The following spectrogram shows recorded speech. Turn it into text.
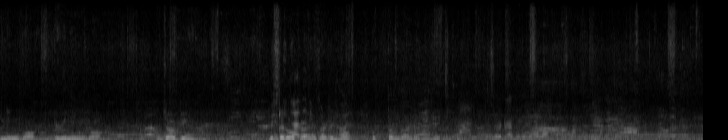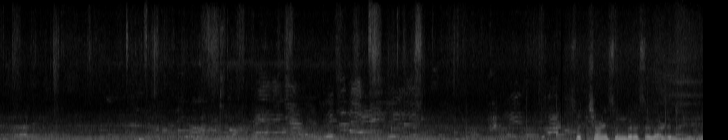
Morning walk evening walk jogging हे सर्व करण्यासाठी हा उत्तम गार्डन आहे. स्वच्छ आणि सुंदर असं गार्डन आहे हे.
